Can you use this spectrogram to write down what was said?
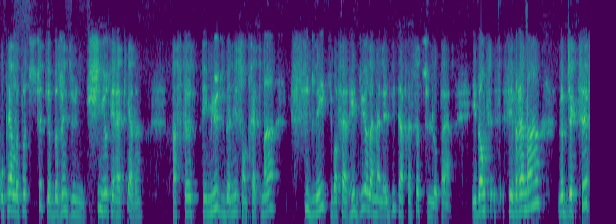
opère-le pas tout de suite, il y a besoin d'une chimiothérapie avant parce que c'est mieux de donner son traitement ciblé qui va faire réduire la maladie, puis après ça, tu l'opères. Et donc, c'est vraiment l'objectif,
